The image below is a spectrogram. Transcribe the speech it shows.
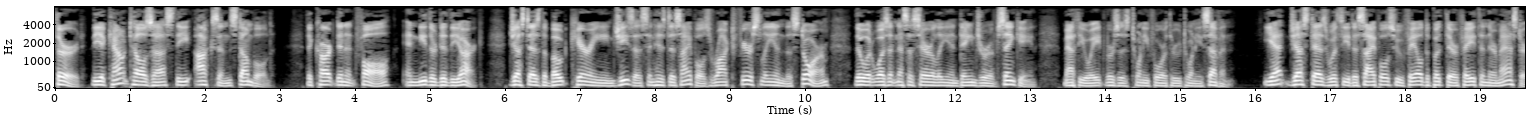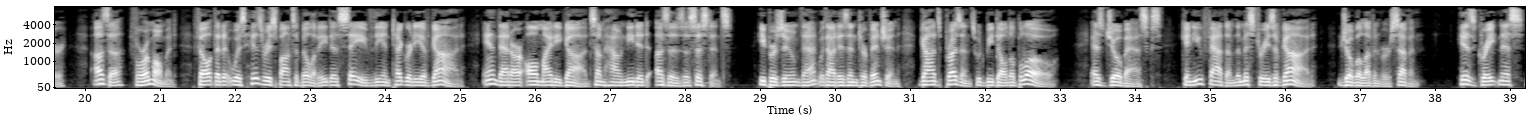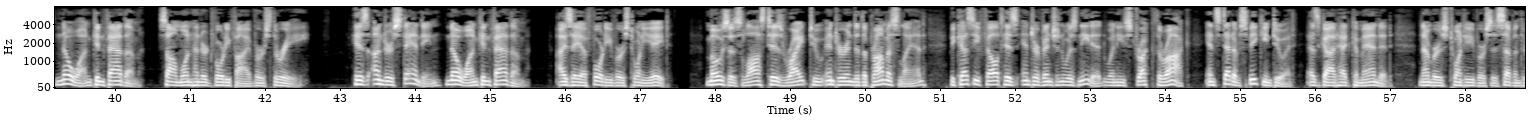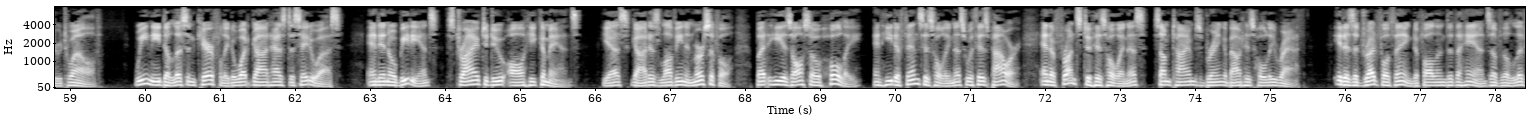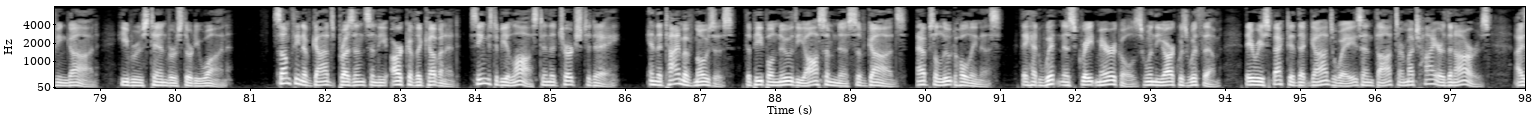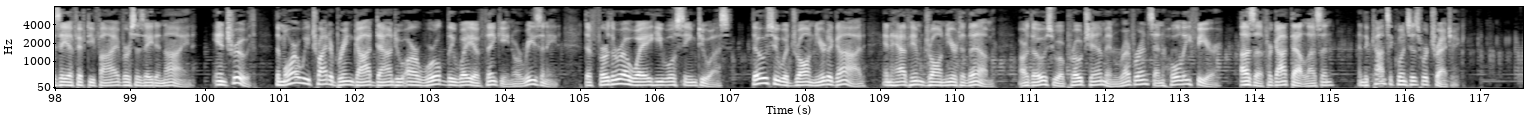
Third, the account tells us the oxen stumbled. The cart didn't fall, and neither did the ark. Just as the boat carrying Jesus and his disciples rocked fiercely in the storm, though it wasn't necessarily in danger of sinking. Matthew 8 verses 24 through 27. Yet, just as with the disciples who failed to put their faith in their master, Uzzah, for a moment, felt that it was his responsibility to save the integrity of God, and that our Almighty God somehow needed Uzzah's assistance. He presumed that, without his intervention, God's presence would be dealt a blow. As Job asks, Can you fathom the mysteries of God? Job 11 verse 7. His greatness no one can fathom. Psalm 145 verse 3. His understanding no one can fathom. Isaiah 40 verse 28. Moses lost his right to enter into the promised land because he felt his intervention was needed when he struck the rock instead of speaking to it as God had commanded. Numbers 20 verses 7 through 12. We need to listen carefully to what God has to say to us and in obedience strive to do all he commands. Yes, God is loving and merciful, but he is also holy, and he defends his holiness with his power, and affronts to his holiness sometimes bring about his holy wrath. It is a dreadful thing to fall into the hands of the living God. Hebrews 10 verse 31. Something of God's presence in the Ark of the Covenant seems to be lost in the church today. In the time of Moses, the people knew the awesomeness of God's absolute holiness. They had witnessed great miracles when the ark was with them. They respected that God's ways and thoughts are much higher than ours. Isaiah 55 verses 8 and 9. In truth, the more we try to bring God down to our worldly way of thinking or reasoning, the further away He will seem to us. Those who would draw near to God and have Him draw near to them are those who approach Him in reverence and holy fear. Uzzah forgot that lesson, and the consequences were tragic.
